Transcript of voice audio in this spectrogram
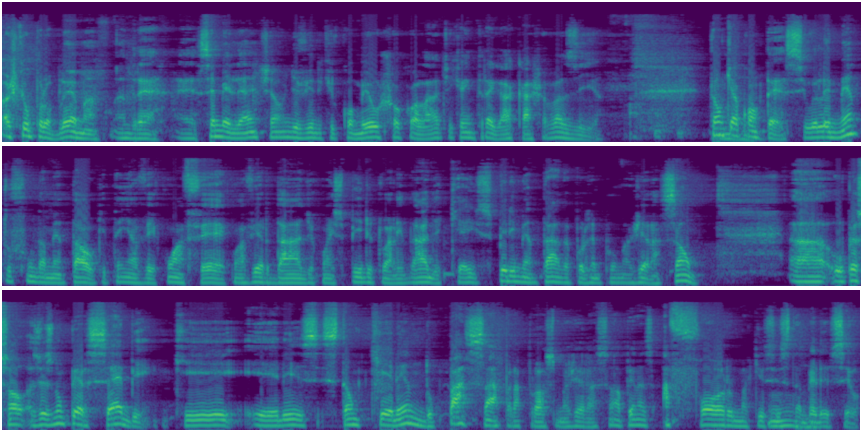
Acho que o problema, André, é semelhante a um indivíduo que comeu chocolate e quer entregar a caixa vazia. Então, o que acontece? O elemento fundamental que tem a ver com a fé, com a verdade, com a espiritualidade, que é experimentada, por exemplo, por uma geração, uh, o pessoal às vezes não percebe que eles estão querendo passar para a próxima geração apenas a forma que se uhum. estabeleceu.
